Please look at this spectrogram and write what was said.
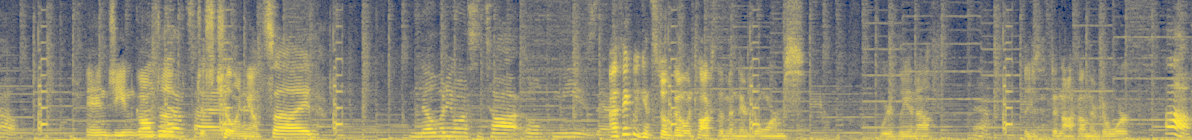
Oh, Angie and Gonta's Gonta just chilling outside. nobody wants to talk. Well, Miu's there. I think we can still go and talk to them in their dorms. Weirdly enough. Yeah. They just have to knock on their door. Oh,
